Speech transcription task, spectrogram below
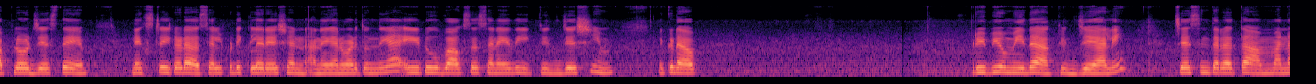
అప్లోడ్ చేస్తే నెక్స్ట్ ఇక్కడ సెల్ఫ్ డిక్లరేషన్ అనేది కనబడుతుంది. ఈ టూ బాక్సెస్ అనేది క్లిక్ చేసి ఇక్కడ ప్రివ్యూ మీద క్లిక్ చేయాలి. చేసిన తర్వాత మన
